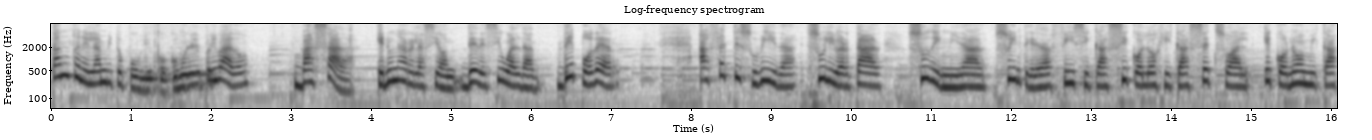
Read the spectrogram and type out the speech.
tanto en el ámbito público como en el privado, basada en una relación de desigualdad de poder, afecte su vida, su libertad, su dignidad, su integridad física, psicológica, sexual, económica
